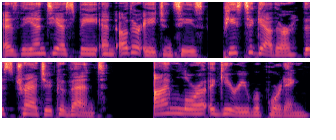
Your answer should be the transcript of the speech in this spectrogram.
as the NTSB and other agencies piece together this tragic event. I'm Laura Aguirre reporting.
